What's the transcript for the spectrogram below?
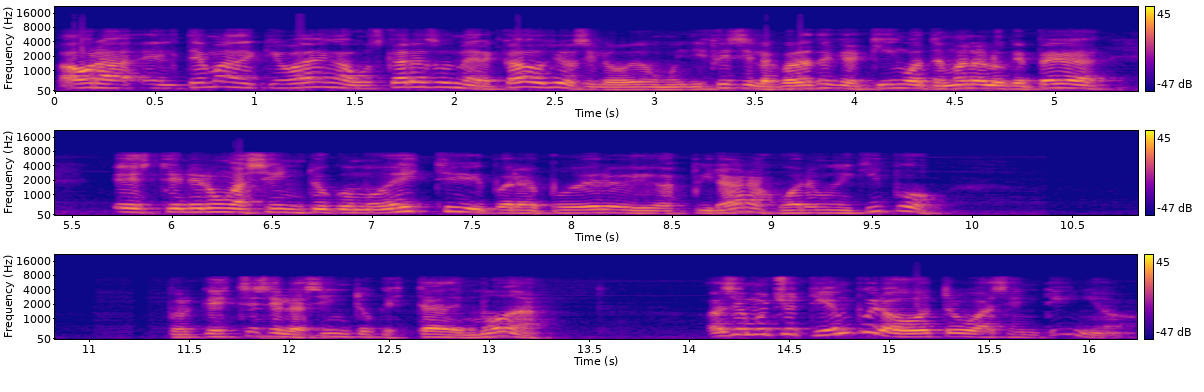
Ahora, el tema de que vayan a buscar esos mercados, yo sí lo veo muy difícil. Acuérdate que aquí en Guatemala lo que pega es tener un asiento como este para poder eh, aspirar a jugar en un equipo. Porque este es el asiento que está de moda. Hace mucho tiempo era otro acentiño.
